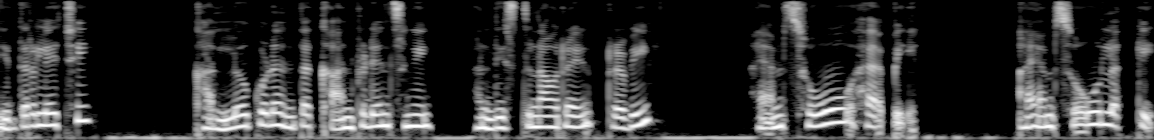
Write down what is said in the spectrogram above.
నిద్రలేచి కల్లో కూడా ఎంత కాన్ఫిడెన్స్ని అందిస్తున్నావు Ravi? I'm so happy I'm so lucky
